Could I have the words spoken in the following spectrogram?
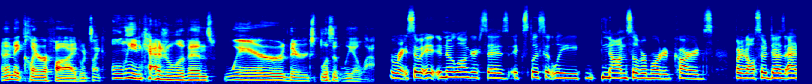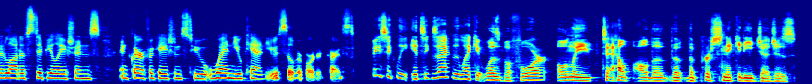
And then they clarified where it's like only in casual events where they're explicitly allowed. Right. So it, it no longer says explicitly non silver bordered cards, but it also does add a lot of stipulations and clarifications to when you can use silver bordered cards. basically it's exactly like it was before only to help all the the, the persnickety judges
